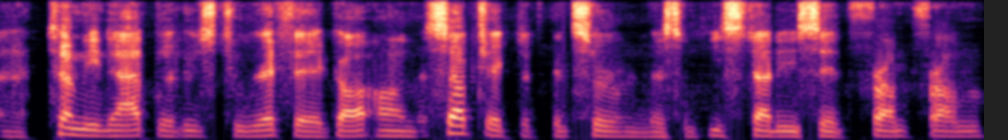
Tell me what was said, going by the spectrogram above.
Uh, Tony Nadler, who's terrific on the subject of conservatism. He studies it from from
